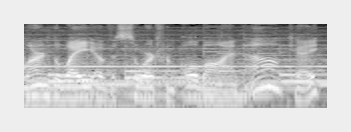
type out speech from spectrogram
Learned the way of the sword from. Oh, okay.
